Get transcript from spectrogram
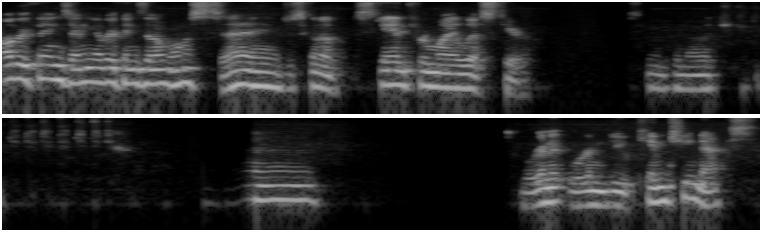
other things, any other things that I want to say? I'm just going to scan through my list here. We're gonna we're gonna do kimchi next.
